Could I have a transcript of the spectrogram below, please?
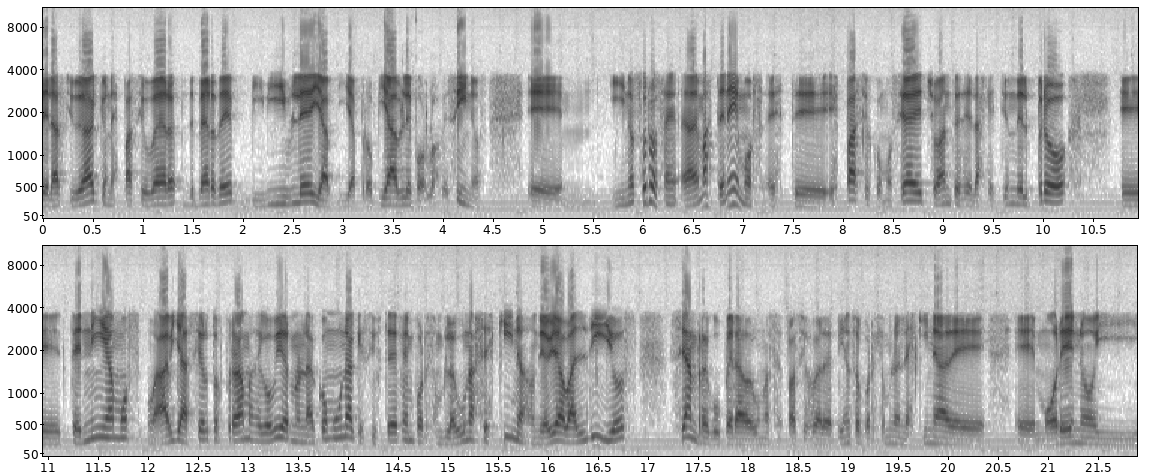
de la ciudad que un espacio verde vivible y, apropiable por los vecinos. Eh, y nosotros eh, además tenemos este, espacios, como se ha hecho antes de la gestión del PRO, eh, teníamos, había ciertos programas de gobierno en la comuna que si ustedes ven, por ejemplo, algunas esquinas donde había baldíos, se han recuperado algunos espacios verdes. Pienso, por ejemplo, en la esquina de Moreno y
